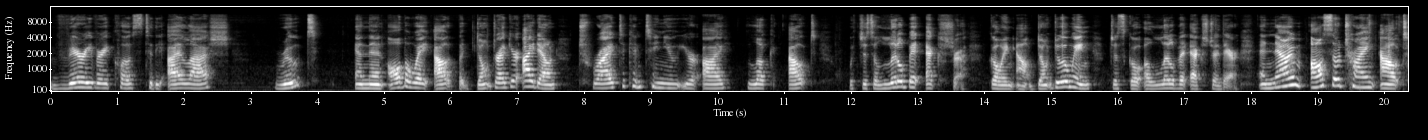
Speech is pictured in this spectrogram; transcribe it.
very, very close to the eyelash root, and then all the way out, but don't drag your eye down. Try to continue your eye look out with just a little bit extra going out. Don't do a wing, just go a little bit extra there. And now I'm also trying out,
